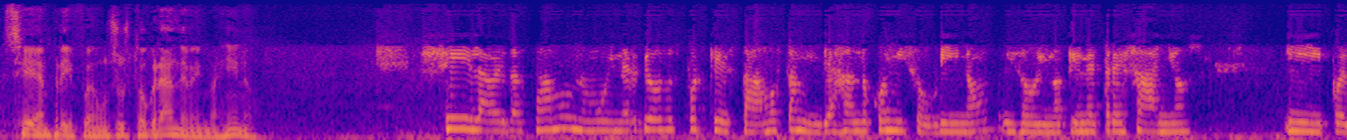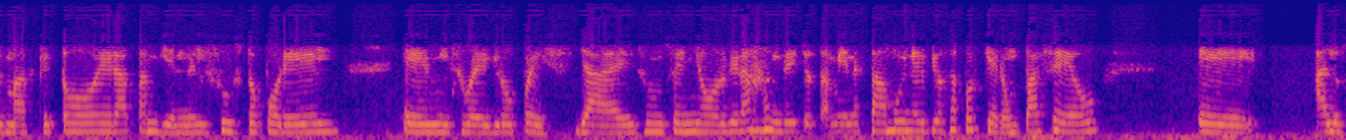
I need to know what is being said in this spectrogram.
Siempre, y fue un susto grande, me imagino. Sí, la verdad estábamos muy nerviosos porque estábamos también viajando con mi sobrino. Mi sobrino tiene tres años y pues más que todo era también el susto por él. Eh, mi suegro pues ya es un señor grande. Yo también estaba muy nerviosa porque era un paseo eh, a los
